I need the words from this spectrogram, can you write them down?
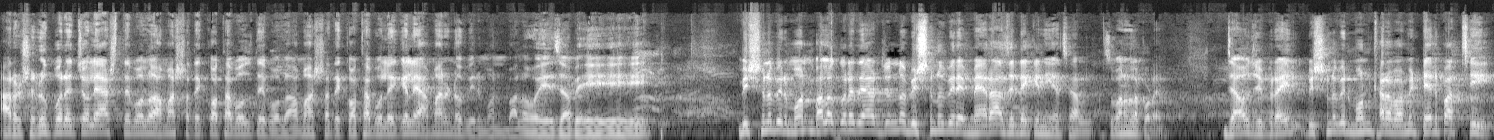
আরশের উপরে চলে আসতে বলো, আমার সাথে কথা বলতে বলো। আমার সাথে কথা বলে গেলে আমার নবীর মন ভালো হয়ে যাবে। বিশ্বনবীর মন ভালো করে দেওয়ার জন্য বিশ্বনবীর মেরাজ ডেকে নিয়েছে আল্লাহ। সুবহানাল্লাহ পড়েন। যাও জিব্রাইল, বিশ্বনবীর মন খারাপ, আমি টের পাচ্ছি।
